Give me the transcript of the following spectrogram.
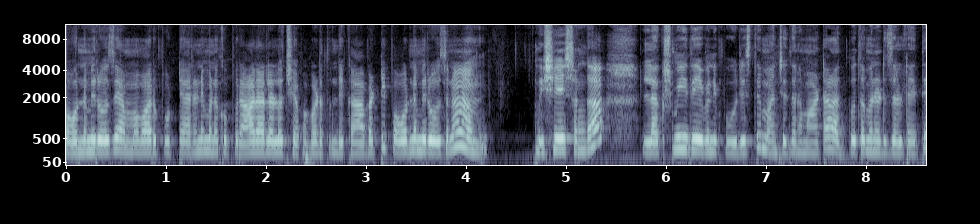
పౌర్ణమి రోజే అమ్మవారు పుట్టారని మనకు పురాణాలలో చెప్పబడుతుంది కాబట్టి పౌర్ణమి రోజున విశేషంగా లక్ష్మీదేవిని పూజిస్తే మంచిదనమాట అద్భుతమైన రిజల్ట్ అయితే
